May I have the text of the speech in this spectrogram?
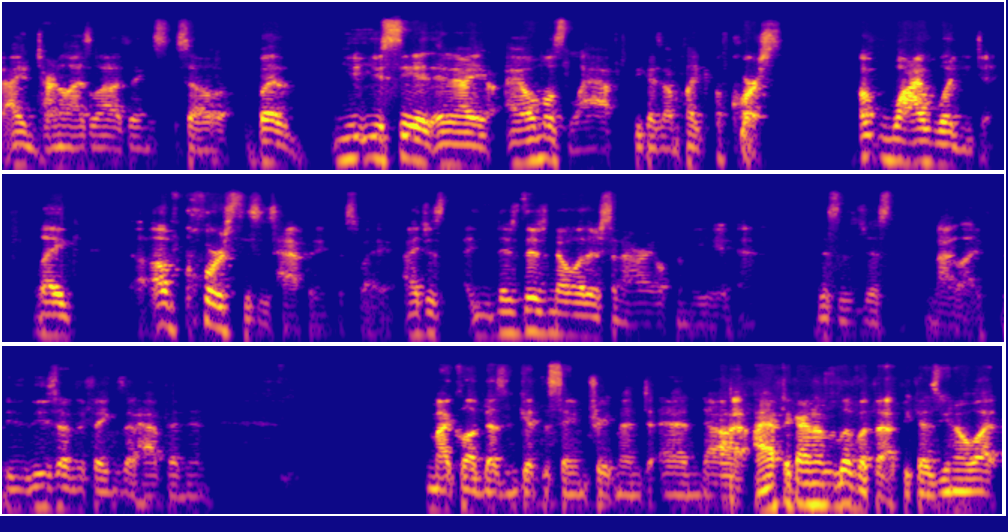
I internalize a lot of things. So, but you you see it, and I I almost laughed because I'm like, of course, uh, why wouldn't it? Like, of course this is happening this way. I just there's there's no other scenario for me, and this is just my life. These, these are the things that happen, and my club doesn't get the same treatment, and uh, I have to kind of live with that because you know what,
